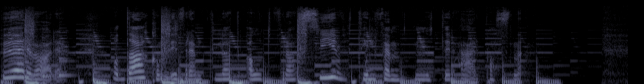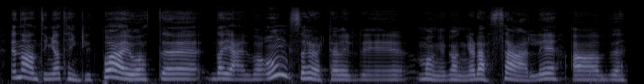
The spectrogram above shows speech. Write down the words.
bør vare, og da kom de frem til at alt fra 7 til 15 minutter er passende. En annen ting jeg har tenkt litt på, er jo at eh, da jeg var ung, så hørte jeg veldig mange ganger, da, særlig av eh,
